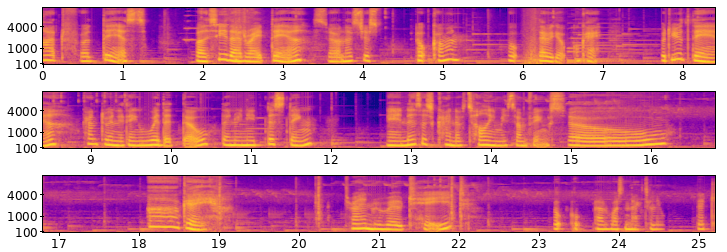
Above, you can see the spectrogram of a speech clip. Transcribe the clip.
part for this. Well, I see that right there. So let's just. Oh, come on. Oh, there we go. Okay. Put you there. Can't do anything with it though. Then we need this thing. And this is kind of telling me something, so... Okay. Try and rotate. Oh, oh, that wasn't actually it.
